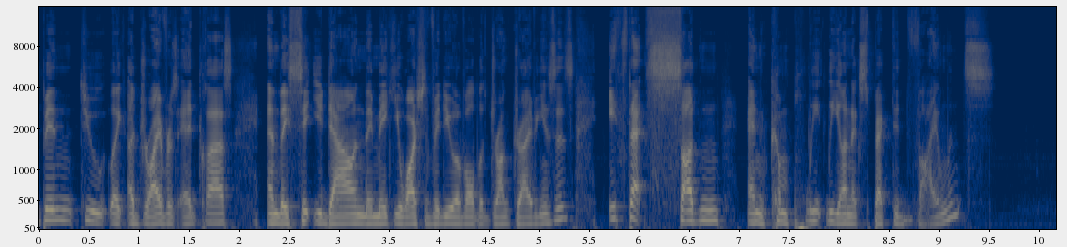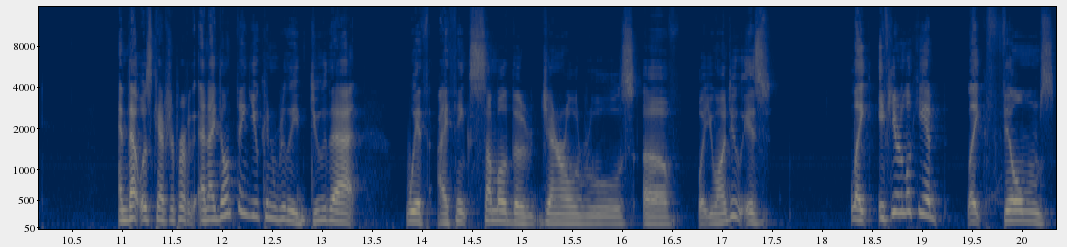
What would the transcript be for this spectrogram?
been to like a driver's ed class and they sit you down, they make you watch the video of all the drunk driving incidents. It's that sudden and completely unexpected violence and that was captured perfect. And I don't think you can really do that with I think some of the general rules of what you want to do is like if you're looking at like films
